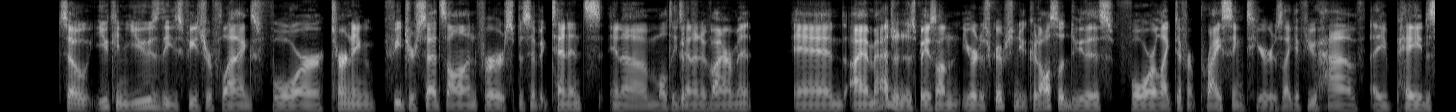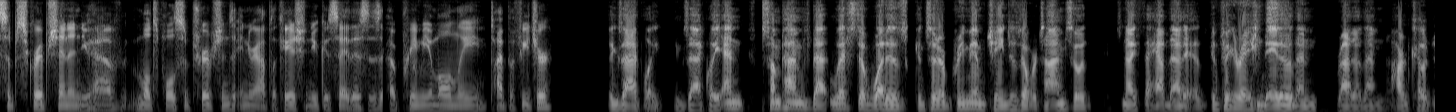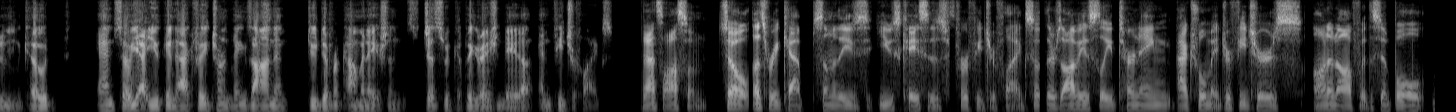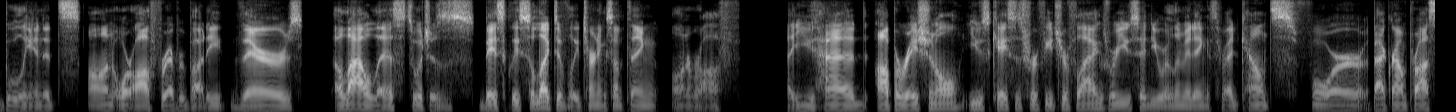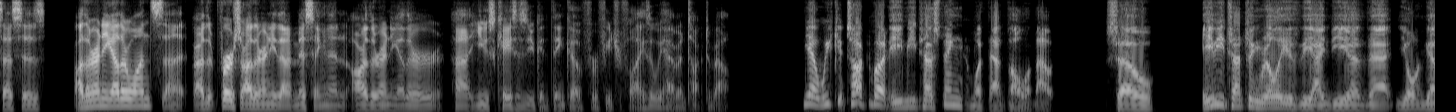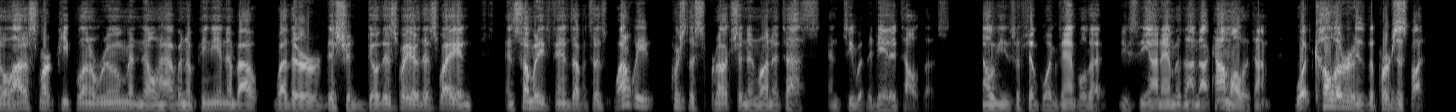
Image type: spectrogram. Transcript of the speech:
So you can use these feature flags for turning feature sets on for specific tenants in a multi-tenant yep. environment. And I imagine just based on your description, you could also do this for like different pricing tiers. Like if you have a paid subscription and you have multiple subscriptions in your application, you could say this is a premium only type of feature. Exactly. Exactly. And sometimes that list of what is considered premium changes over time. So it's nice to have that uh, configuration data mm-hmm. than rather than hard coded in the code. And so, yeah, you can actually turn things on and do different combinations just through configuration data and feature flags. That's awesome. So let's recap some of these use cases for feature flags. So there's obviously turning actual major features on and off with a simple Boolean. It's on or off for everybody. There's allow lists, which is basically selectively turning something on or off. You had operational use cases for feature flags where you said you were limiting thread counts for background processes. Are there any other ones? Uh, are there, first, are there any that I'm missing? And then, are there any other uh, use cases you can think of for feature flags that we haven't talked about? Yeah, we could talk about A/B testing and what that's all about. So, A/B testing really is the idea that you'll get a lot of smart people in a room and they'll have an opinion about whether this should go this way or this way, and and somebody stands up and says, "Why don't we push this to production and run a test and see what the data tells us?" I'll use a simple example that you see on Amazon.com all the time. What color is the purchase button?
